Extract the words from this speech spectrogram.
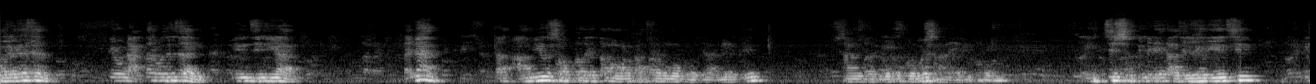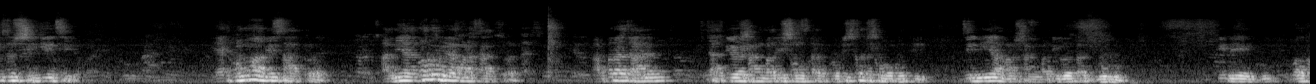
বলে গেছেন, কেউ ডাক্তার হতে চায়, ইঞ্জিনিয়ার। তাই না? তা আমিও স্বপ্ন দেখতাম, আমার চাচার মতো যে আমি একদিন সাংবাদিকতা করব, সাংবাদিক হব। ইচ্ছে শক্তি কাজে লেগেছি কিছু শিখেছি। এখনও আমি ছাত্র। আমি এখনও আমার ছাত্র। আপনারা জানেন, জাতীয় সাংবাদিক সংস্থার প্রতিষ্ঠাতা সভাপতি, যিনি আমার সাংবাদিকতার গুরু, তিনি গত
